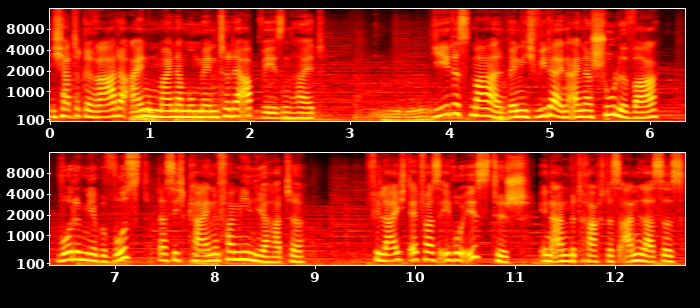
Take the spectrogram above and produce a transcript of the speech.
Ich hatte gerade einen meiner Momente der Abwesenheit. Jedes Mal, wenn ich wieder in einer Schule war, wurde mir bewusst, dass ich keine Familie hatte. Vielleicht etwas egoistisch in Anbetracht des Anlasses,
